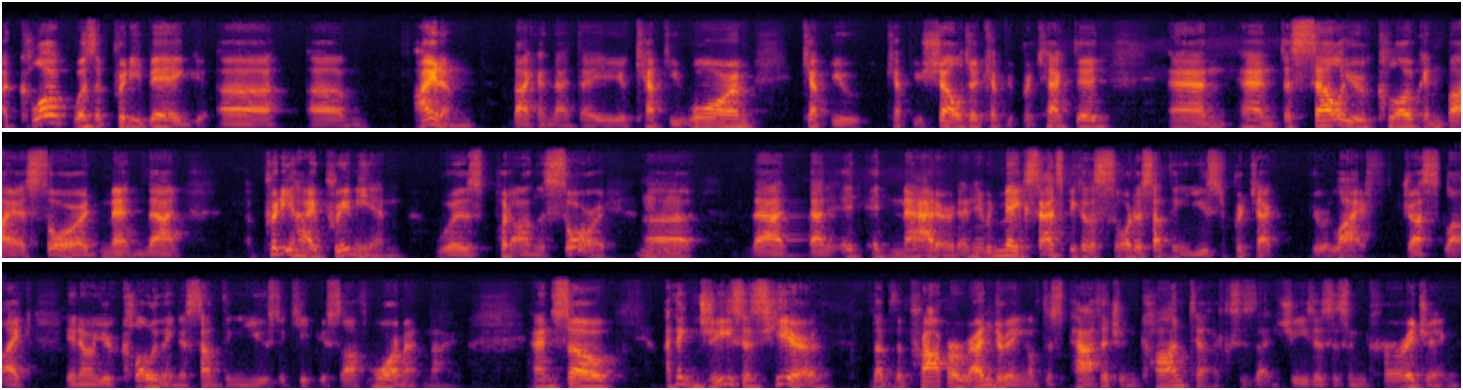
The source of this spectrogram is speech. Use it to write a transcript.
a cloak was a pretty big uh, um, item back in that day. It kept you warm, kept you kept you sheltered, kept you protected and and to sell your cloak and buy a sword meant that a pretty high premium was put on the sword. Uh, mm-hmm. Uh, that that it, it mattered, and it would make sense because a sword is something you use to protect your life, just like you know your clothing is something you use to keep yourself warm at night. And so I think Jesus here, that the proper rendering of this passage in context is that Jesus is encouraging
